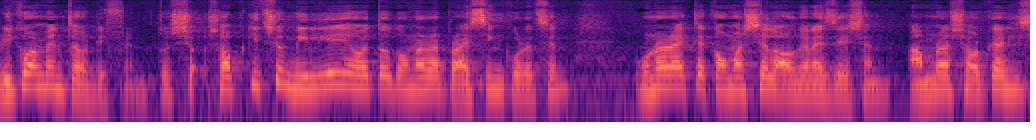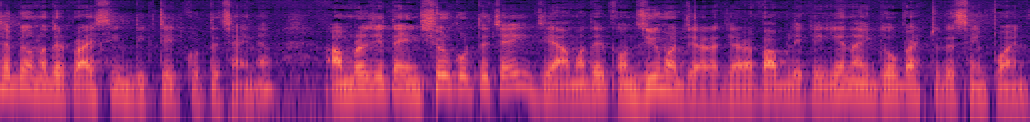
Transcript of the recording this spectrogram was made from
রিকোয়ারমেন্টটাও ডিফারেন্ট তো সব কিছু মিলিয়েই হয়তো ওনারা প্রাইসিং করেছেন। ওনারা একটা কমার্শিয়াল অর্গানাইজেশন আমরা সরকার হিসাবে ওনাদের প্রাইসিং ডিকটেট করতে চাই না। আমরা যেটা এনশিওর করতে চাই যে আমাদের কনজিউমার যারা যারা public again I go back to the same point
